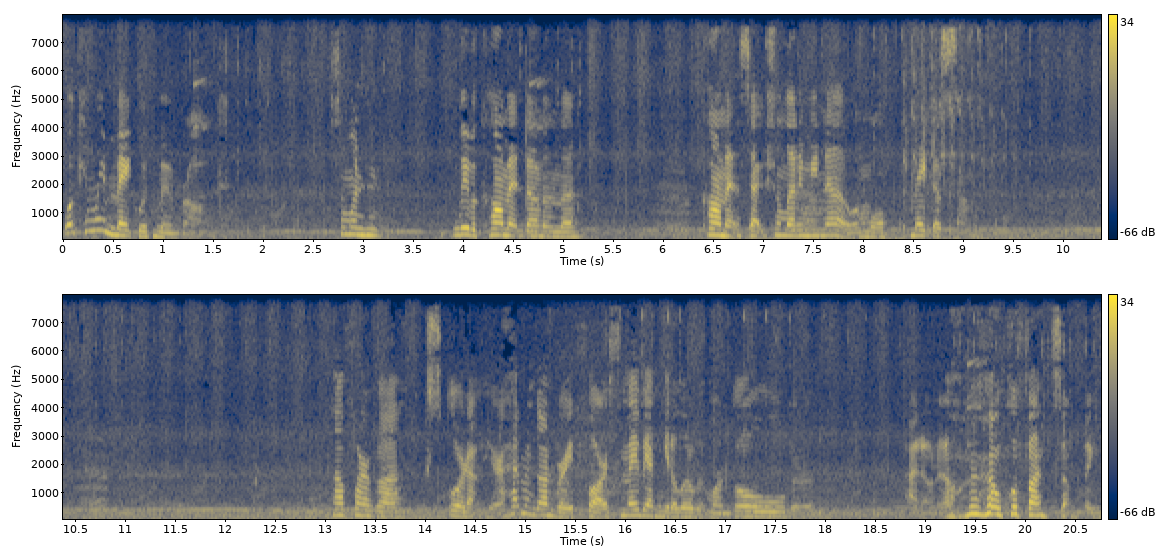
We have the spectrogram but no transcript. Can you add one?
What can we make with moon rock? Someone leave a comment down in the comment section letting me know and we'll make us some. How far have I explored out here? I haven't gone very far, so maybe I can get a little bit more gold or I don't know. we'll find something.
